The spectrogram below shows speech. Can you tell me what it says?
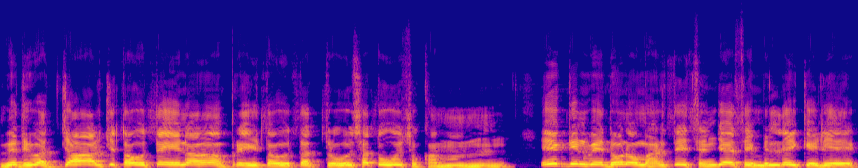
विधिवच्चार्चित तेन प्रीत तत्रो सतु सुखम। एक दिन वे दोनों महर्षि संजय से मिलने के लिए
